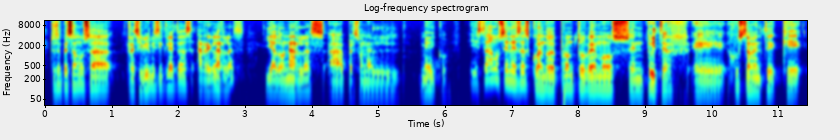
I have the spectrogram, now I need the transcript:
Entonces empezamos a recibir bicicletas, arreglarlas y a donarlas a personal médico. Y estábamos en esas cuando de pronto vemos en Twitter eh, justamente que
